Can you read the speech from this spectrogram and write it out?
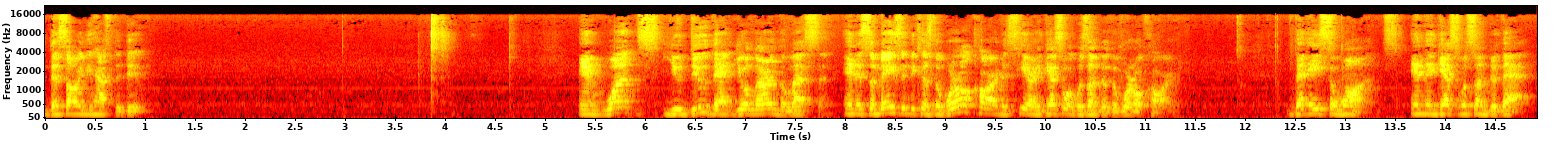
That's all you have to do. And once you do that, you'll learn the lesson. And it's amazing because the world card is here, and guess what was under the world card? The Ace of Wands. And then guess what's under that?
